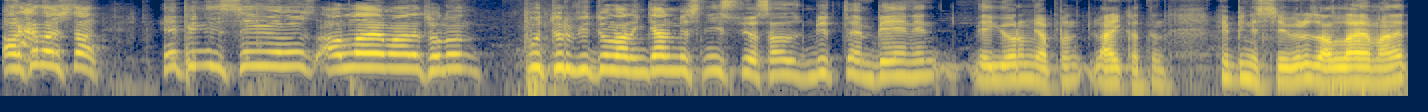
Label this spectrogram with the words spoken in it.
Arkadaşlar hepinizi seviyoruz. Allah'a emanet olun. Bu tür videoların gelmesini istiyorsanız lütfen beğenin ve yorum yapın, like atın. Hepinizi seviyoruz. Allah'a emanet.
